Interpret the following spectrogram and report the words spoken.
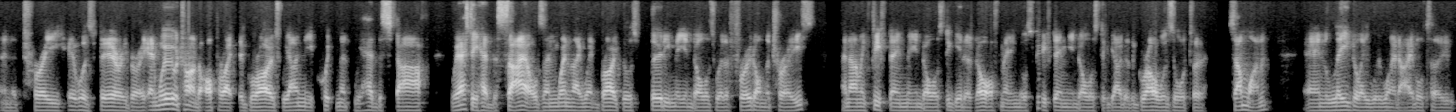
and the tree. It was very, very, and we were trying to operate the groves. We owned the equipment, we had the staff, we actually had the sales. And when they went broke, there was $30 million worth of fruit on the trees and only $15 million to get it off, meaning there was $15 million to go to the growers or to someone. And legally, we weren't able to.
